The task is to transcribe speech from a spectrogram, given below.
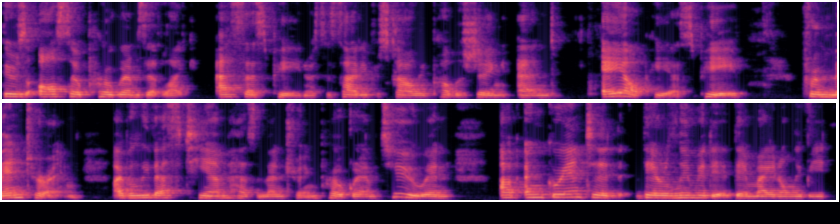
There's also programs at like ssp you know society for scholarly publishing and alpsp for mentoring. I believe STM has a mentoring program too. And uh, and granted, they're limited. They might only be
